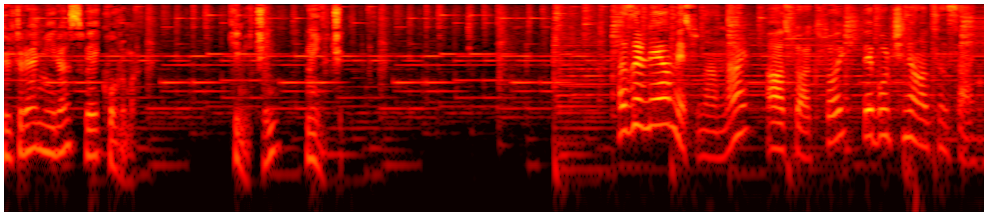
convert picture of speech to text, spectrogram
Kültürel miras ve koruma. Kim için, ne için? Hazırlayan ve sunanlar Asu Aksoy ve Burçin Altınsay.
